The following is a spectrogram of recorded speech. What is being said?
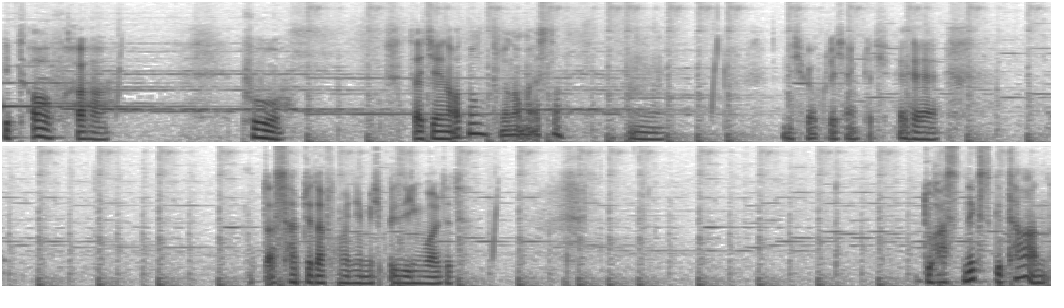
Gibt auf, haha. Puh. Seid ihr in Ordnung, junger Meister? Hm. Nicht wirklich eigentlich. das habt ihr davon, wenn ihr mich besiegen wolltet. Du hast nichts getan.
